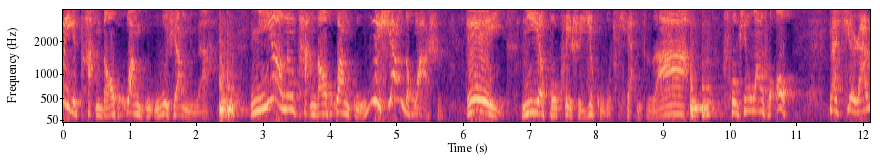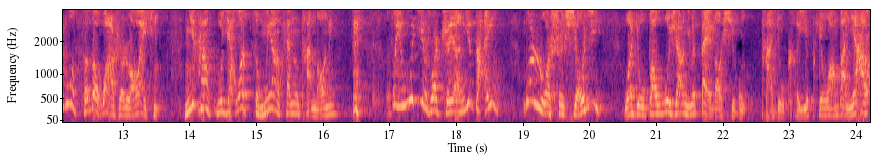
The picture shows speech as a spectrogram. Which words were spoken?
没贪到皇姑无相女啊。你要能探到皇姑无相的话是，哎，你也不愧是一孤天子啊！楚平王说：“哦，那既然如此的话是，老爱卿，你看孤家我怎么样才能探到呢？”哎，惠无忌说：“只要你答应，我落实小计，我就把无相女带到西宫，她就可以陪王伴娘了。”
